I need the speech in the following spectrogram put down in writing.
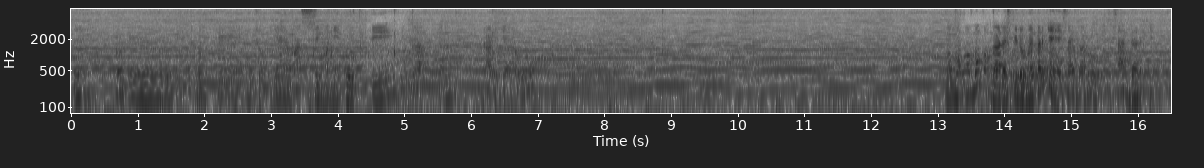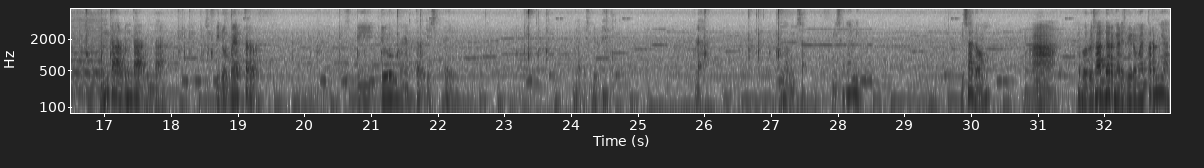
Oke, oke, oke. Musuhnya masih mengikuti di belakang terlalu jauh. Ngomong-ngomong kok nggak ada speedometernya ya? Saya baru sadar ini. Bentar, bentar, bentar. Speedometer. Speedometer display. Nggak ada speed. Eh. Lah. Nggak bisa. Bisa kan nih? Bisa dong. Nah, saya baru sadar nggak ada speedometernya.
